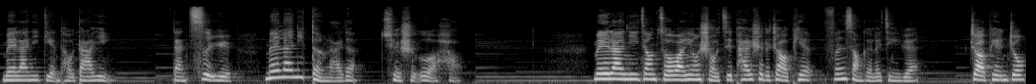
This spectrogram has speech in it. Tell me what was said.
梅兰妮点头答应。但次日，梅兰妮等来的却是噩耗。梅兰妮将昨晚用手机拍摄的照片分享给了警员，照片中，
